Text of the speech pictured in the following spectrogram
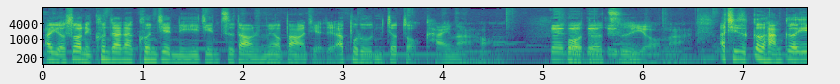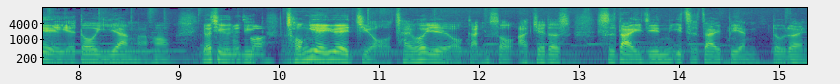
啊，有时候你困在那困境，你已经知道你没有办法解决，啊，不如你就走开嘛，哈，获得自由嘛。啊，其实各行各业也都一样啊，哈，尤其你从业越久，才会越有感受啊，觉得时代已经一直在变，对不对？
